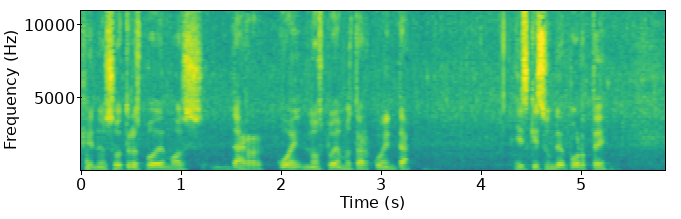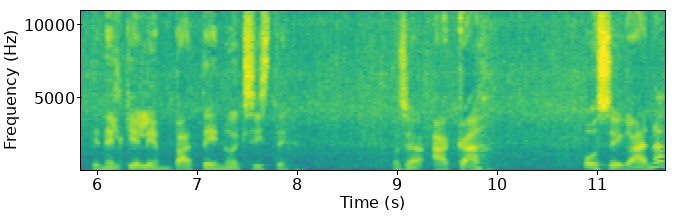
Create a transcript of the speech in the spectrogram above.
que nosotros podemos dar nos podemos dar cuenta es que es un deporte en el que el empate no existe. O sea, acá o se gana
